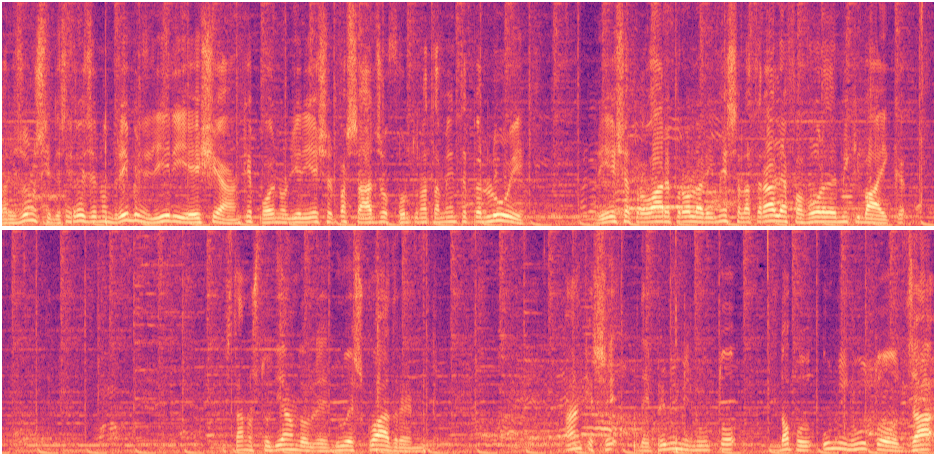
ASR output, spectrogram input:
Barison si destreggia in un dribbling, gli riesce anche, poi non gli riesce il passaggio, fortunatamente per lui. Riesce a trovare però la rimessa laterale a favore del Mickey Bike. Stanno studiando le due squadre, anche se dai primi minuti, dopo un minuto già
